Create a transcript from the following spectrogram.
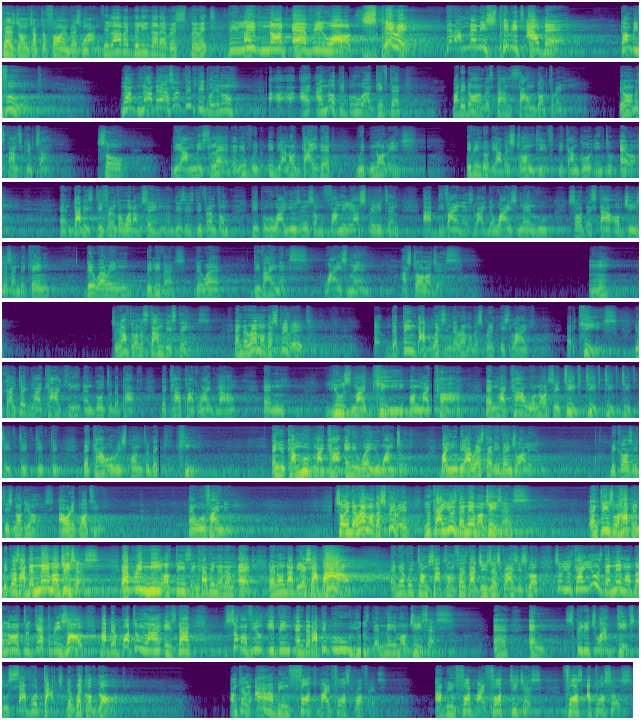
First John chapter 4 and verse 1. Beloved, believe not every spirit, Believe not every word. Spirit. There are many spirits out there. Don't be fooled. Now, now there are certain people, you know, I, I, I know people who are gifted, but they don't understand sound doctrine. They don't understand scripture. So they are misled. And if, we, if they are not guided with knowledge, even though they have a strong gift, they can go into error. And that is different from what I'm saying. This is different from people who are using some familiar spirits and are diviners, like the wise men who saw the star of Jesus and they came. They weren't believers, they were diviners, wise men, astrologers. Hmm? So you have to understand these things. And the realm of the spirit, uh, the thing that works in the realm of the spirit is like uh, keys. You can take my car key and go to the park, the car park right now, and use my key on my car, and my car will not say thief, thief, thief, thief, thief, thief, thief, thief. The car will respond to the key. And you can move my car anywhere you want to, but you'll be arrested eventually because it is not yours. I will report you and we'll find you. So, in the realm of the spirit, you can use the name of Jesus and things will happen because at the name of Jesus, every knee of things in heaven and on earth and under the earth shall bow, and every tongue shall confess that Jesus Christ is Lord. So, you can use the name of the Lord to get result, but the bottom line is that some of you, even, and there are people who use the name of Jesus eh, and spiritual gifts to sabotage the work of God. I'm telling you, I have been fought by false prophets. I've been fought by false teachers, false apostles.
